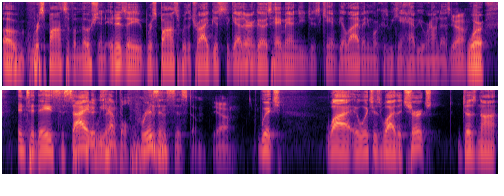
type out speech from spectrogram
a response of emotion. It is a response where the tribe gets together and goes, "Hey, man, you just can't be alive anymore because we can't have you around us." Yeah. Where in today's society we have the prison system, Yeah. which why which is why the church does not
